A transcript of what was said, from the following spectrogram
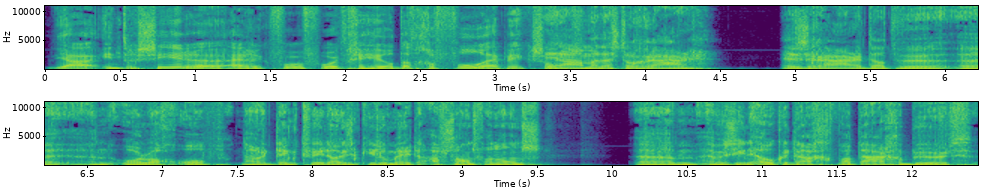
ja, interesseren eigenlijk voor, voor het geheel. Dat gevoel heb ik soms. Ja, maar dat is toch raar? Het is raar dat we uh, een oorlog op, nou ik denk 2000 kilometer afstand van ons. Um, en we zien elke dag wat daar gebeurt.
